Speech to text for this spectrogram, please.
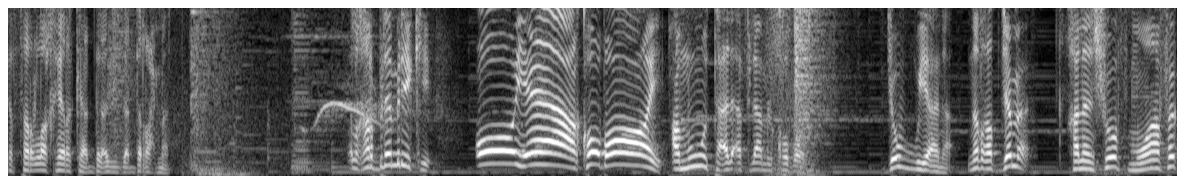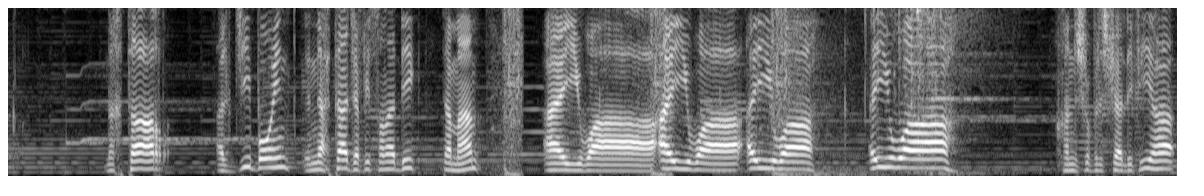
كثر الله خيرك يا عبد العزيز عبد الرحمن. الغرب الأمريكي. أوه يا كوبوي. أموت على أفلام الكوبوي. جوي أنا. نضغط جمع. خلينا نشوف. موافق. نختار ال G point. اللي نحتاجها في صناديق. تمام. أيوه أيوه أيوه أيوه. خلينا نشوف الأشياء اللي فيها.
